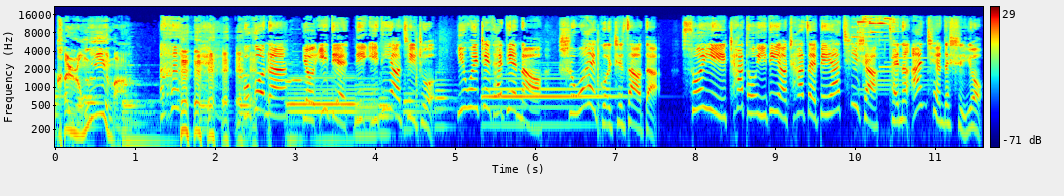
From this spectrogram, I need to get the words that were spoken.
很容易嘛。不过呢，有一点您一定要记住，因为这台电脑是外国制造的，所以插头一定要插在变压器上，才能安全的使用。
